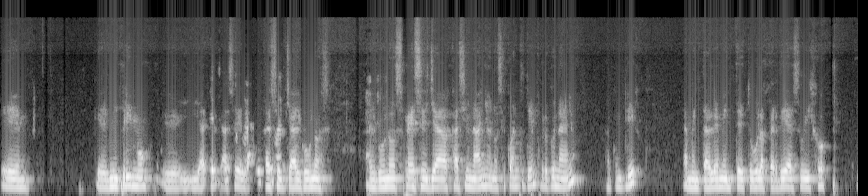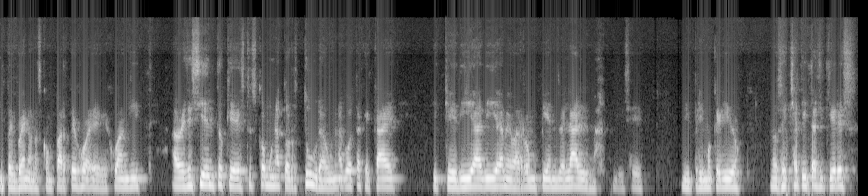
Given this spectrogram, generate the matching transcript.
eh, que es mi primo, eh, y hace, hace ya algunos, algunos meses, ya casi un año, no sé cuánto tiempo, creo que un año a cumplir. Lamentablemente tuvo la pérdida de su hijo y pues bueno, nos comparte eh, Juan Gui. A veces siento que esto es como una tortura, una gota que cae y que día a día me va rompiendo el alma, dice mi primo querido. No sé, chatita, si quieres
